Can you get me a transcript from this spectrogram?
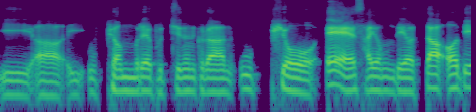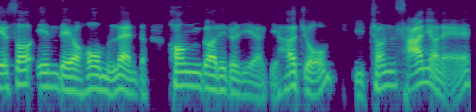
이, 어, 이 우편물에 붙이는 그러한 우표에 사용되었다. 어디에서? in their homeland 헝가리를 이야기하죠. 2004년에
